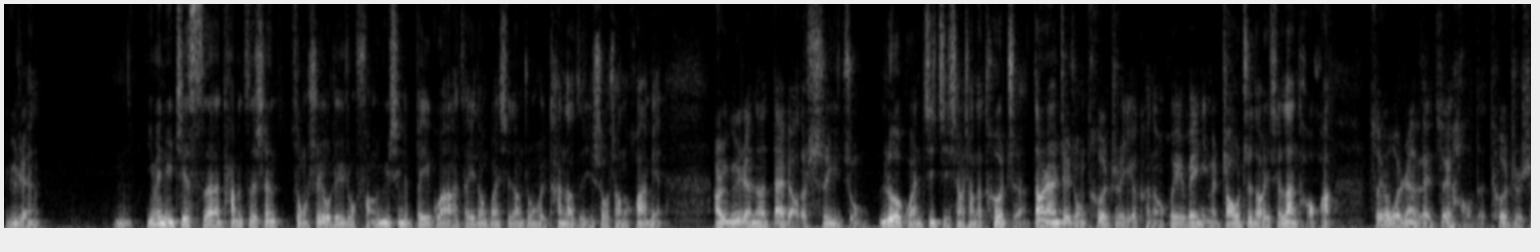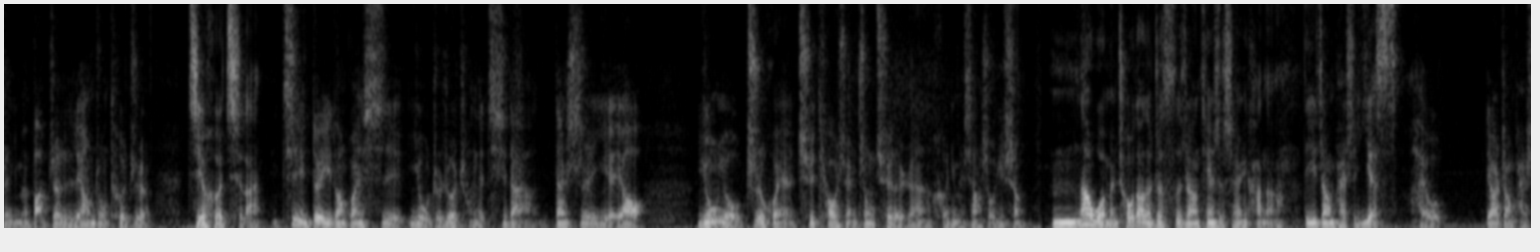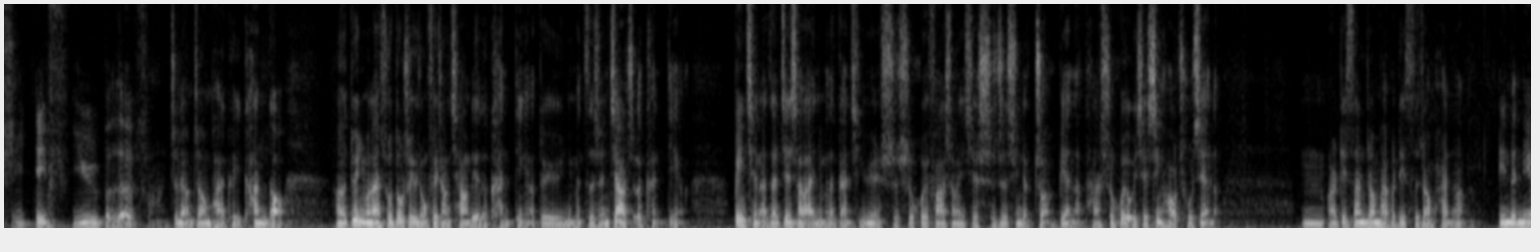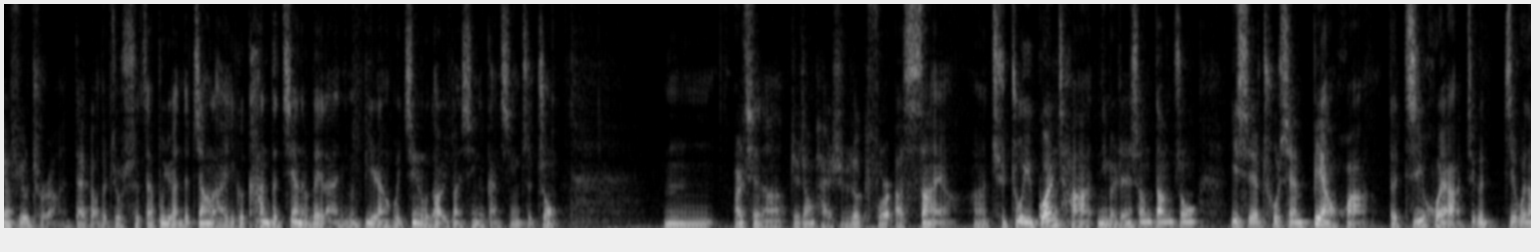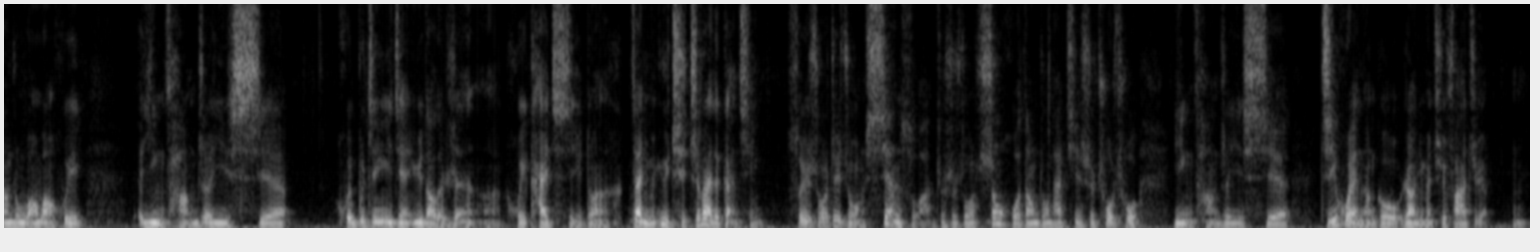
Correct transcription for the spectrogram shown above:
愚人。嗯，因为女祭司，她们自身总是有着一种防御性的悲观啊，在一段关系当中会看到自己受伤的画面。而愚人呢，代表的是一种乐观、积极向上的特质。当然，这种特质也可能会为你们招致到一些烂桃花。所以，我认为最好的特质是你们把这两种特质结合起来，既对一段关系有着热忱的期待啊，但是也要拥有智慧去挑选正确的人和你们相守一生。嗯，那我们抽到的这四张天使神谕卡呢？第一张牌是 Yes，还有。第二张牌是 If you believe 啊，这两张牌可以看到，呃，对你们来说都是一种非常强烈的肯定啊，对于你们自身价值的肯定啊，并且呢，在接下来你们的感情运势是会发生一些实质性的转变的，它是会有一些信号出现的。嗯，而第三张牌和第四张牌呢，In the near future 啊，代表的就是在不远的将来，一个看得见的未来，你们必然会进入到一段新的感情之中。嗯。而且呢，这张牌是 look for a sign 啊，嗯，去注意观察你们人生当中一些出现变化的机会啊，这个机会当中往往会隐藏着一些会不经意间遇到的人啊，会开启一段在你们预期之外的感情。所以说，这种线索啊，就是说生活当中它其实处处隐藏着一些机会能够让你们去发掘。嗯，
